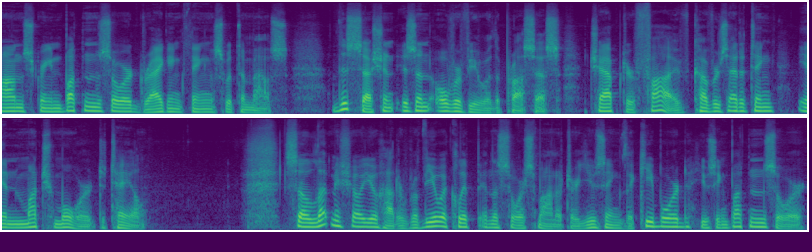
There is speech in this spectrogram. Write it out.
on-screen buttons, or dragging things with the mouse. This session is an overview of the process. Chapter 5 covers editing in much more detail. So let me show you how to review a clip in the source monitor using the keyboard, using buttons, or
